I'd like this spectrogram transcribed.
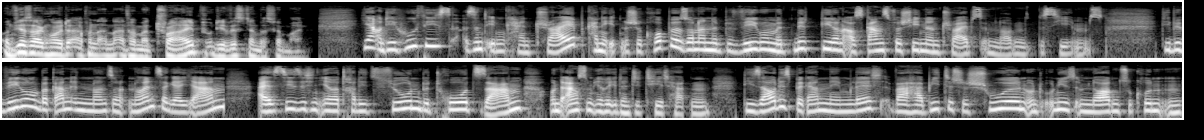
Und wir sagen heute ab und an einfach mal Tribe und ihr wisst dann, was wir meinen. Ja, und die Houthis sind eben kein Tribe, keine ethnische Gruppe, sondern eine Bewegung mit Mitgliedern aus ganz verschiedenen Tribes im Norden des Jemens. Die Bewegung begann in den 1990er Jahren, als sie sich in ihrer Tradition bedroht sahen und Angst um ihre Identität hatten. Die Saudis begannen nämlich, wahhabitische Schulen und Unis im Norden zu gründen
